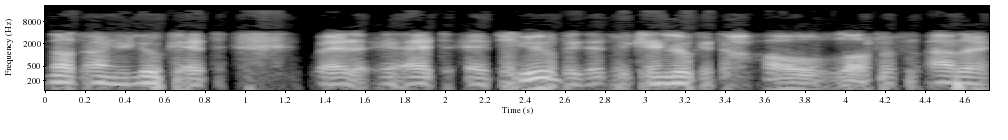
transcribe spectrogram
not only look at well, at at hue, but that we can look at a whole lot of other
